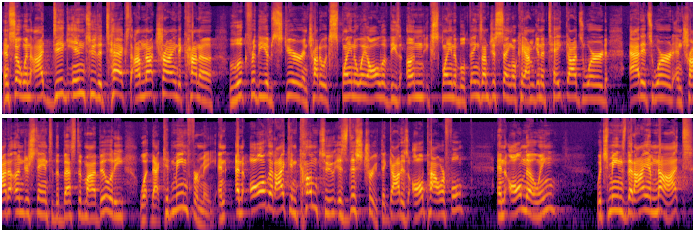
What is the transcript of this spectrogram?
And so when I dig into the text, I'm not trying to kind of look for the obscure and try to explain away all of these unexplainable things. I'm just saying, okay, I'm going to take God's word at its word and try to understand to the best of my ability what that could mean for me. And, and all that I can come to is this truth that God is all powerful and all knowing, which means that I am not.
